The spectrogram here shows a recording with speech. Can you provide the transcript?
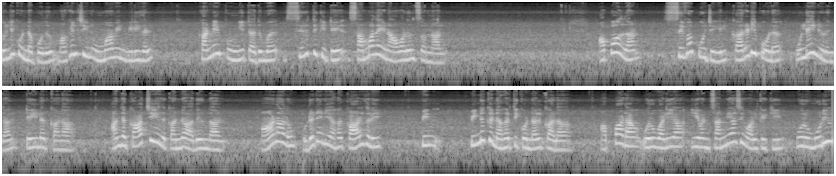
சொல்லி கொண்டபோது மகிழ்ச்சியில் உமாவின் விழிகள் கண்ணீர் பொங்கி ததும்ப சிரித்துக்கிட்டே சம்மத என அவளும் சொன்னாள். அப்போதுதான் சிவ பூஜையில் கரடி போல உள்ளே நுழைந்தாள் டெய்லர் கலா அந்த காட்சியை கண்டு அதிர்ந்தாள். ஆனாலும் உடனடியாக கால்களை பின் பின்னுக்கு நகர்த்தி கொண்டாள் கலா அப்பாடா ஒரு வழியா இவன் சன்னியாசி வாழ்க்கைக்கு ஒரு முடிவு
